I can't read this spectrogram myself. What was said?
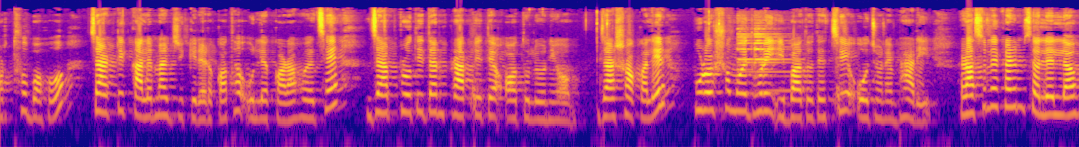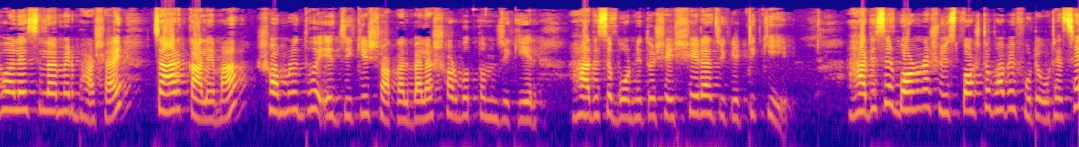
অর্থবহ চারটি কালেমার জিকিরের কথা উল্লেখ করা হয়েছে, যা প্রতিদান প্রাপ্তিতে অতুলনীয়, যা সকালের পুরো সময় ধরে ইবাদতের চেয়ে ওজনে ভারী। রাসুল করিম সাল্লাহ আলাইস্লামের ভাষায় চার কালেমা সমৃদ্ধ এ জিকির সকালবেলা সর্বোত্তম জিকির। হাদিসে বর্ণিত সেই সেরা জিকিরটি কী? হাদিসের বর্ণনা সুস্পষ্টভাবে ফুটে উঠেছে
